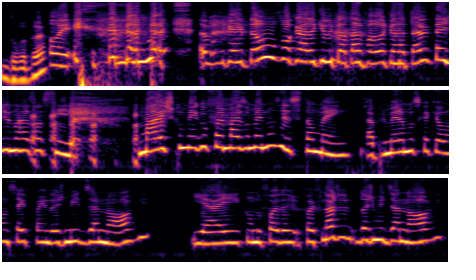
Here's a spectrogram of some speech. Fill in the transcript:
Duda. Oi. eu fiquei tão focada naquilo que eu tava falando que eu até me perdi no raciocínio. Mas comigo foi mais ou menos isso também. A primeira música que eu lancei foi em 2019. E aí, quando foi, foi final de 2019.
